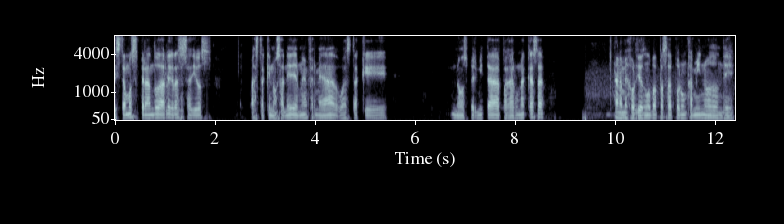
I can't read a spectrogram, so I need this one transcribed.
estamos esperando darle gracias a Dios hasta que nos sane de una enfermedad o hasta que nos permita pagar una casa, a lo mejor Dios nos va a pasar por un camino donde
